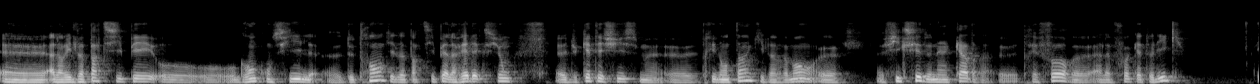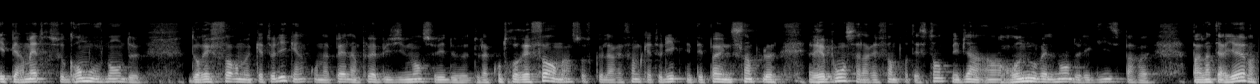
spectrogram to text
alors il va participer au, grand concile de Trente, il va participer à la rédaction du catéchisme tridentin qui va vraiment fixé, donner un cadre euh, très fort euh, à la foi catholique. Et permettre ce grand mouvement de, réforme catholique, hein, qu'on appelle un peu abusivement celui de, la contre-réforme, hein, sauf que la réforme catholique n'était pas une simple réponse à la réforme protestante, mais bien un renouvellement de l'Église par, par l'intérieur.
